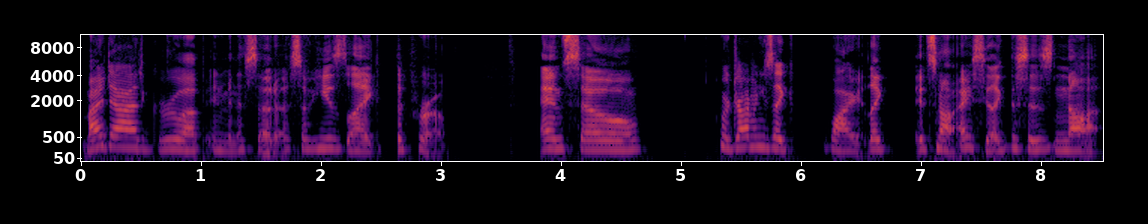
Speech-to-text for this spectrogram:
My dad grew up in Minnesota, so he's like the pro. And so we're driving. He's like, why? Like it's not icy. Like this is not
